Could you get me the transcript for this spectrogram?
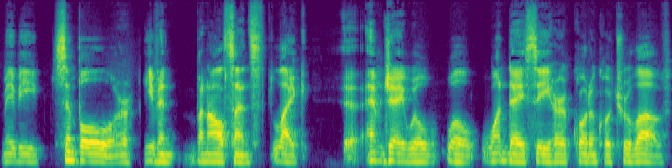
maybe simple or even banal sense, like Uh, MJ will will one day see her quote unquote true love,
